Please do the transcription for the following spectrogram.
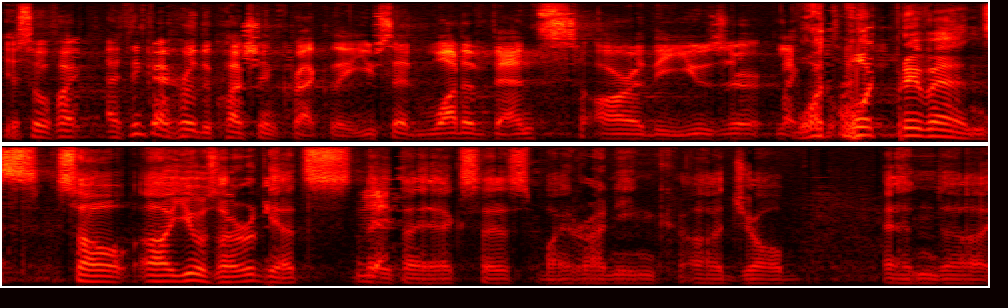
Yeah. So if I I think I heard the question correctly, you said what events are the user like What what prevents? So a user gets Yeah. data access by running a job, and uh,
